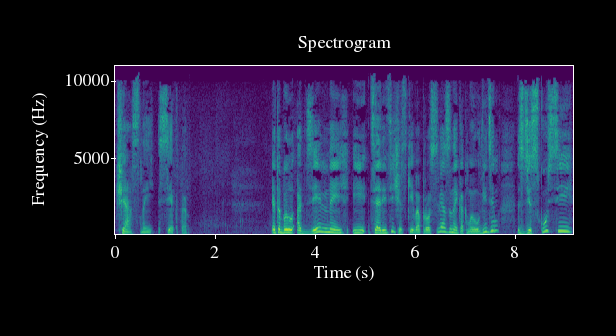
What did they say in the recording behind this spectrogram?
частный сектор. Это был отдельный и теоретический вопрос, связанный, как мы увидим, с дискуссией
